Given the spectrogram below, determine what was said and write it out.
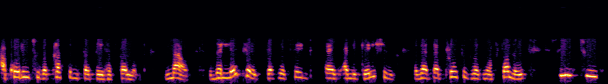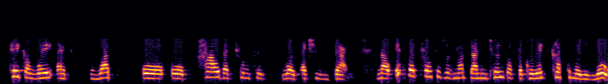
according to the customs that they have followed. Now, the letters that were sent as allegations that that process was not followed seem to take away at what or or how that process was actually done. Now, if that process was not done in terms of the correct customary law,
